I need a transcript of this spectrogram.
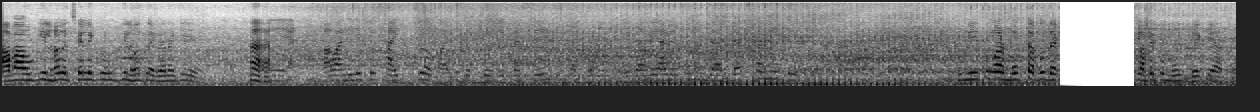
বাবা উকিল হলে ছেলেকে উকিল হতে হবে নাকি? মানে বাবা নিজস্ব সাহিত্য বা নিজস্ব প্রজেক্ট আছে এইভাবে কোনো ব্যবসা নিয়ে তুমি তোমার মুখটা তো তো মুখ দেখে আছো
